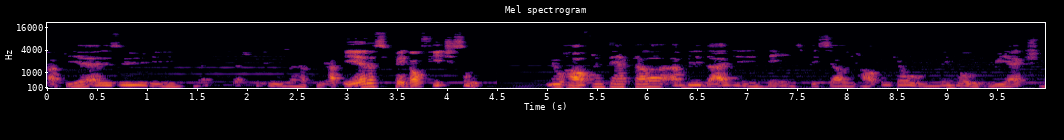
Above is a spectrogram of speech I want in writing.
rapieres e. Né? Acho que ele usa. Rapieira, se pegar o fit, sim. E o Halfling tem aquela habilidade bem especial de Halfling que é o Nimble Reaction.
